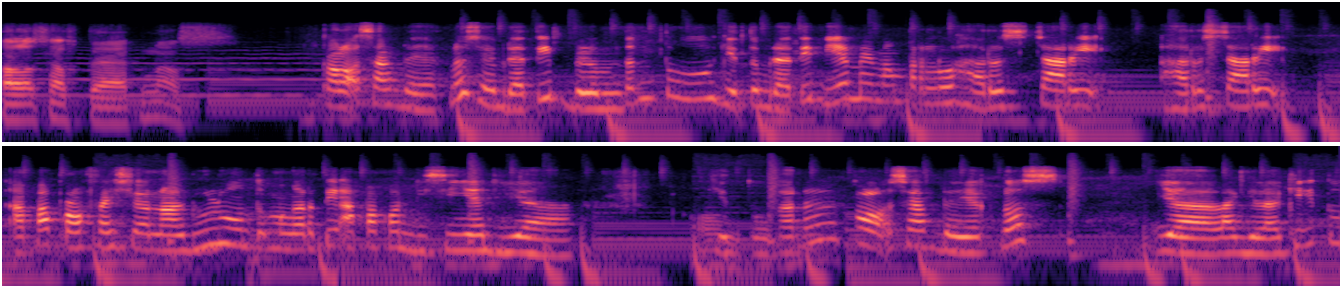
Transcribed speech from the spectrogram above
kalau self diagnose kalau self diagnose ya berarti belum tentu gitu. Berarti dia memang perlu harus cari harus cari apa profesional dulu untuk mengerti apa kondisinya dia. Oh. gitu. Karena kalau self diagnose ya lagi-lagi itu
